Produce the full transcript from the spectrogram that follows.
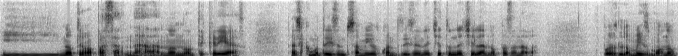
y no te va a pasar nada, no, no te creas. Así como te dicen tus amigos cuando te dicen, échate una chela, no pasa nada. Pues lo mismo, ¿no?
